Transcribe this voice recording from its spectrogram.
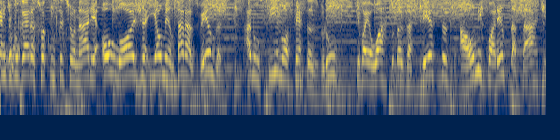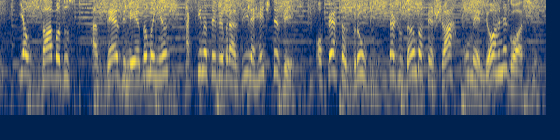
Quer divulgar a sua concessionária ou loja e aumentar as vendas? Anuncie no Ofertas Vrum, que vai ao ar todas as sextas, às 1h40 da tarde e aos sábados, às 10h30 da manhã, aqui na TV Brasília Rede TV. Ofertas Vrum, te ajudando a fechar o melhor negócio.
